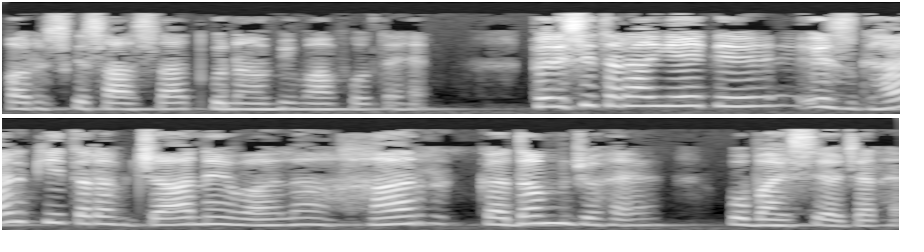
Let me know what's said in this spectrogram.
اور اس کے ساتھ ساتھ گناہ بھی معاف ہوتے ہیں۔ پھر اسی طرح یہ کہ اس گھر کی طرف جانے والا ہر قدم جو ہے وہ باعث اجر ہے۔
